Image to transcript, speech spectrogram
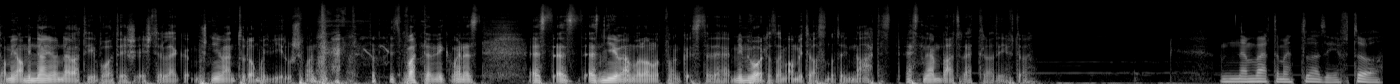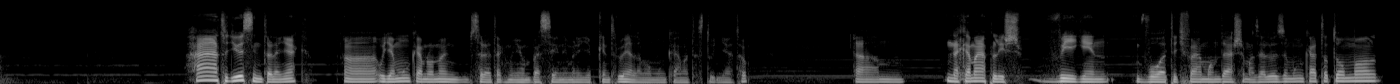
ami, ami nagyon negatív volt, és, és tényleg most nyilván tudom, hogy vírus van, tehát ez pandemik van, ez, ez, ez, ez, nyilvánvalóan ott van közte, de mi, mi volt az, amit azt mondtad, hogy na hát ezt, ezt nem vártam ettől az évtől? Nem vártam ettől az évtől? Hát, hogy őszinte legyek, uh, ugye a munkámról nagyon szeretek nagyon beszélni, mert egyébként rühellem a munkámat, ezt tudjátok. Um, nekem április végén volt egy felmondásom az előző munkáltatómmal,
